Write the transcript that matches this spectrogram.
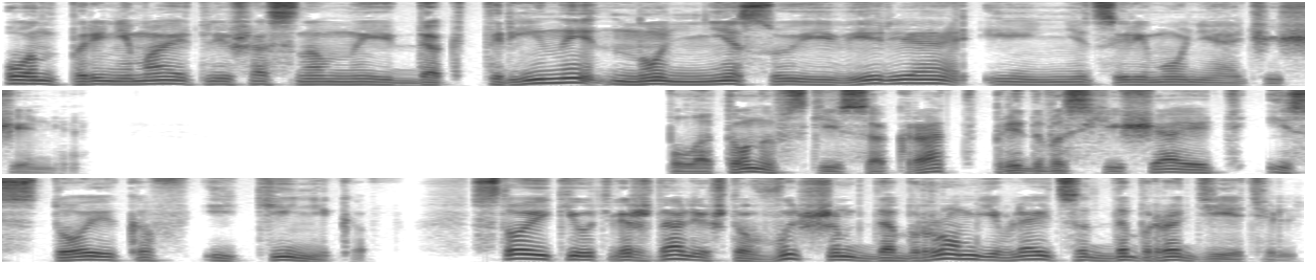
он принимает лишь основные доктрины, но не суеверия и не церемонии очищения. Платоновский Сократ предвосхищает и стоиков, и киников. Стоики утверждали, что высшим добром является добродетель,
